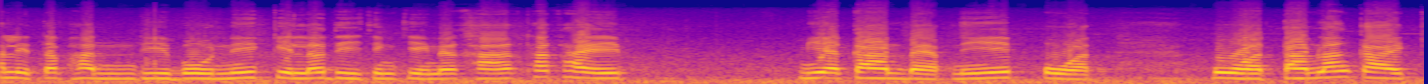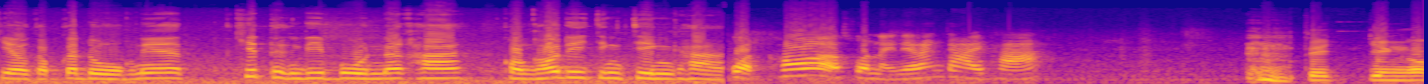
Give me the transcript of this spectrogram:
ผลิตภัณฑ์ดีบูนนี่กินแล้วดีจริง ๆนะคะ ถ้าใครมีอาการแบบนี้ปวดปวดตามร่างกายเกี่ยวกับกระดูกเนี่ยคิดถึงดีบูนนะคะ ของเขาดีจริง ๆ ค่ะ ปวดข้อส่วนไหนในร่างกายคะ ที่จริงก็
